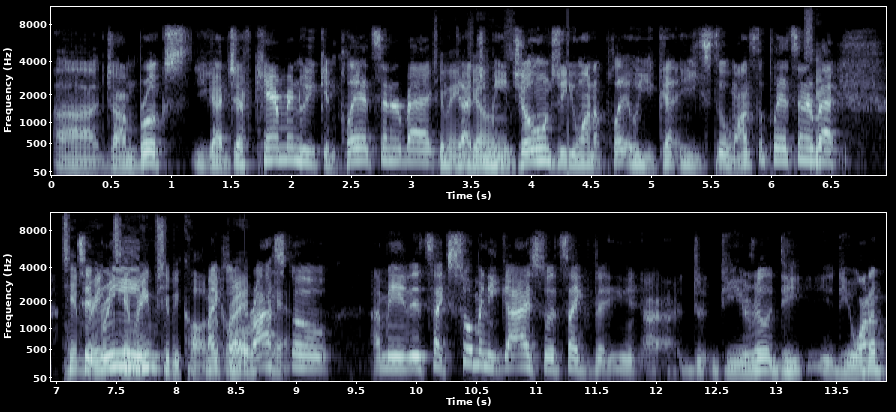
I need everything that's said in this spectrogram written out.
uh, John Brooks. You got Geoff Cameron, who you can play at center back. Jermaine you got Jones. Jermaine Jones, who you want to play, who you can, he still wants to play at center Tim, back. Tim, Tim Ream, Ream, Tim Ream should be called. Michael up, right? Orozco. Yeah. I mean, it's like so many guys. So it's like, uh, do, do you really do? You, do you want to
